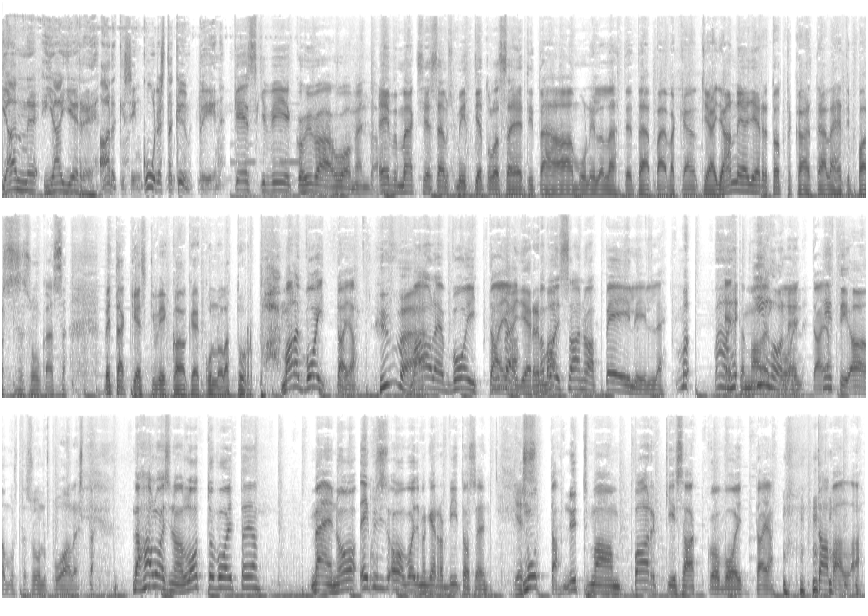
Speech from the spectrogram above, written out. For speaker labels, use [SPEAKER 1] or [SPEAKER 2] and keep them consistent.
[SPEAKER 1] Janne ja Jere. Arkisin kuudesta kymppiin.
[SPEAKER 2] Keskiviikko, hyvää huomenta.
[SPEAKER 3] Eva Max ja Sam Smithia tulossa heti tähän aamuun. Niillä lähtee tää päivä käyntiin. Ja Janne ja Jere totta kai täällä heti passissa sun kanssa. Vetää keskiviikkoa oikein kunnolla turpaa.
[SPEAKER 2] Mä olen voittaja.
[SPEAKER 3] Hyvä.
[SPEAKER 2] Mä olen voittaja.
[SPEAKER 3] Hyvä, Jere.
[SPEAKER 2] Mä,
[SPEAKER 3] Mä-
[SPEAKER 2] voin sanoa peilille.
[SPEAKER 3] Mä, mä oon
[SPEAKER 2] Että
[SPEAKER 3] he-
[SPEAKER 2] mä olen
[SPEAKER 3] iloinen
[SPEAKER 2] voittaja.
[SPEAKER 3] heti aamusta sun puolesta.
[SPEAKER 2] Mä haluaisin olla lottovoittaja. Mä en oo, ei kun siis oo, voitin mä kerran vitosen.
[SPEAKER 3] Yes.
[SPEAKER 2] Mutta nyt mä oon parkkisakkovoittaja. Tavallaan.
